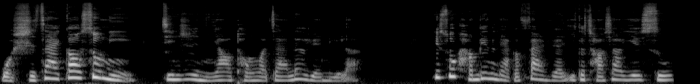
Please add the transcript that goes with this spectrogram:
我实在告诉你，今日你要同我在乐园里了。耶稣旁边的两个犯人，一个嘲笑耶稣，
